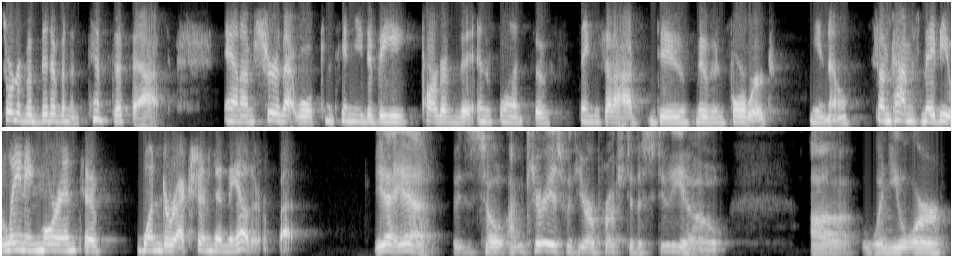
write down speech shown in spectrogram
sort of a bit of an attempt at that. And I'm sure that will continue to be part of the influence of things that I do moving forward. You know, sometimes maybe leaning more into one direction than the other, but. Yeah, yeah. So I'm curious with your approach to the studio, uh, when you're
